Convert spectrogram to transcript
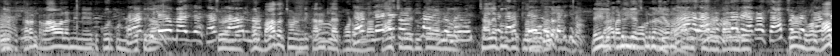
వీళ్ళకి కరెంట్ రావాలని నేనైతే కోరుకుంటున్నాను గట్టిగా. చూడండి వాళ్ళ బాధలు చూడండి కరెంట్ లేకపోవడం వల్ల టార్చ్ లైట్లతో వాళ్ళు చాలా ఇబ్బంది పడుతున్నారు. డైలీ పనులు చేసుకుంటూ జీవనం సాగిస్తున్నారంట చూడండి వాళ్ళ బాధ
